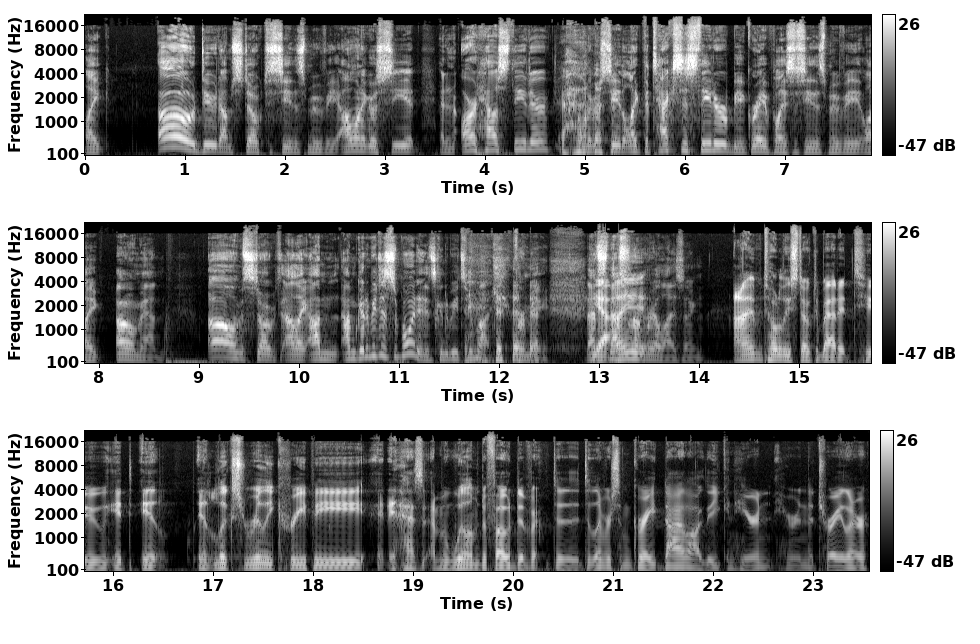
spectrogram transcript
Like oh dude i'm stoked to see this movie. I want to go see it at an art house theater. I want to go see it like the texas theater would be a great place to see this movie. Like oh man oh, I'm stoked. I like I'm I'm gonna be disappointed. It's gonna be too much for me. That's, yeah, that's I, what I'm realizing. I'm totally stoked about it too. It it it looks really creepy. It, it has, I mean, Willem Dafoe de- de- delivers some great dialogue that you can hear in hear in the trailer.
